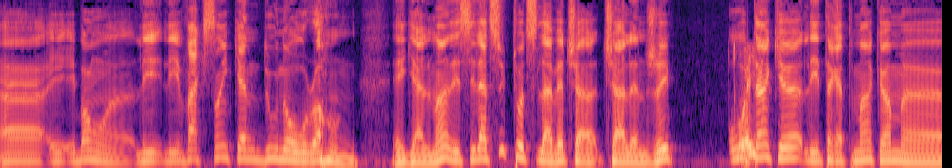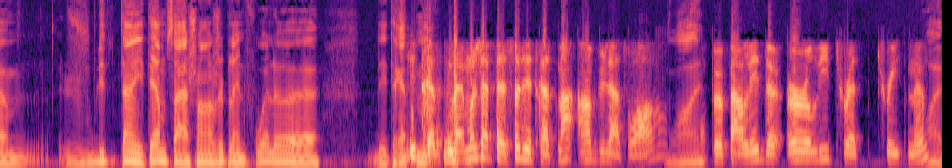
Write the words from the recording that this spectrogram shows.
Euh, et, et bon, euh, les, les vaccins can do no wrong également. Et c'est là-dessus que toi, tu l'avais cha- challengé. Autant que les traitements comme. euh, J'oublie tout le temps les termes, ça a changé plein de fois, là. des traitements. ben, moi, j'appelle ça des traitements ambulatoires. Ouais. On peut parler de early treatment Ouais.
